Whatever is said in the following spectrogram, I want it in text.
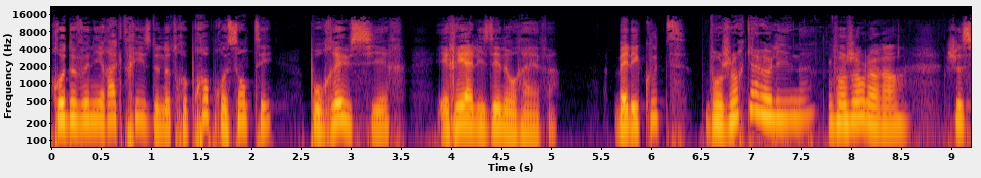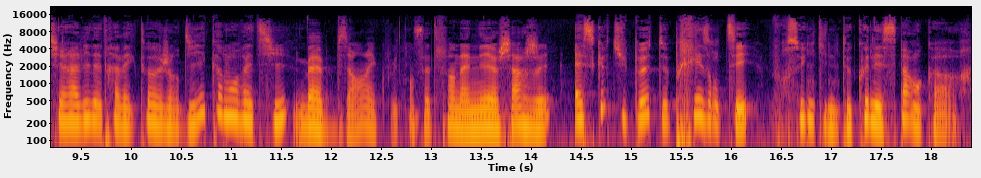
redevenir actrice de notre propre santé pour réussir et réaliser nos rêves. Belle écoute. Bonjour Caroline. Bonjour Laura. Je suis ravie d'être avec toi aujourd'hui. Comment vas-tu? Bah bien, écoute, en cette fin d'année euh, chargée. Est-ce que tu peux te présenter pour ceux qui ne te connaissent pas encore?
